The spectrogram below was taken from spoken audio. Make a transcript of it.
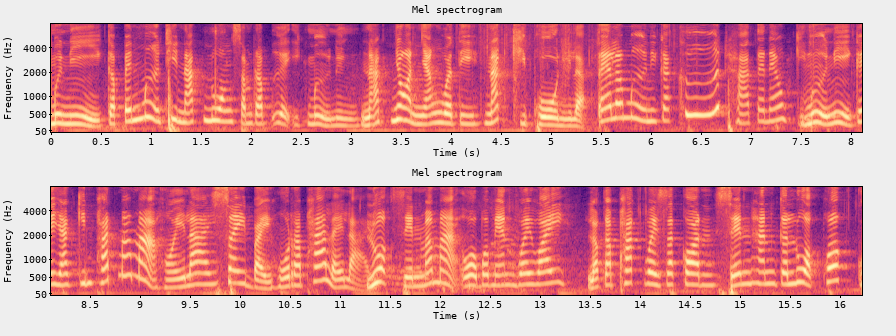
มือนี่ก็เป็นมือที่นักน่วงสำหรับเอื้ออีกมือหนึ่งนักย่อนยังวตินักขี้โพนี่แหละแต่ละมือนี่ก็คืดหาแต่แนวกินมือนี่ก็อยากกินพัดมาม่าหอยลาย ใส่ใบโหระพาหลายๆ ลวกเส้นมาม่าโอ้บะแมนไวๆแล้วก็พักไว้ซะก่อน เส้นหั่นก็ลวกพอกก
